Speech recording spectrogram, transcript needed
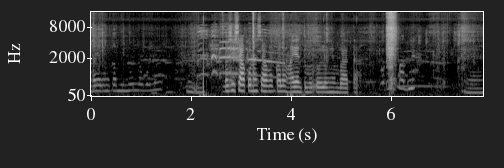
mayroon kami noon na wala. Mm. Kasi sako ng sako ka lang, ayan, tumutulong yung bata. Ayan.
